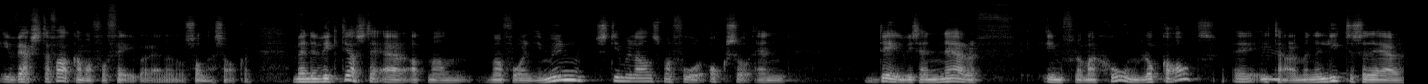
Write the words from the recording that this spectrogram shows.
i värsta fall kan man få feber eller sådana saker. Men det viktigaste är att man, man får en immunstimulans, man får också en delvis en nervinflammation lokalt eh, i tarmen. En lite sådär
